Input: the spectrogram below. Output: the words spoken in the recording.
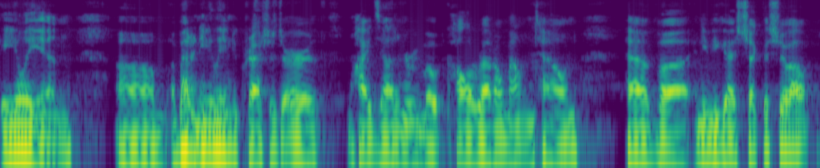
Alien, um, about an alien who crashes to Earth and hides out in a remote Colorado mountain town. Have uh, any of you guys checked this show out?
